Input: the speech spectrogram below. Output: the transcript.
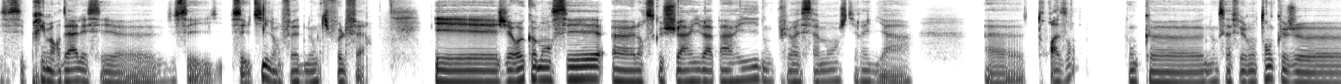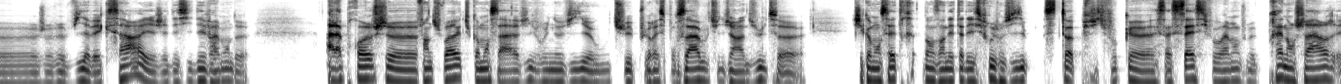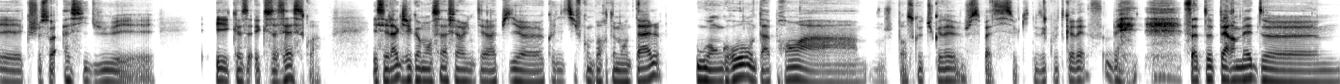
C'est primordial et c'est utile, en fait, donc il faut le faire. Et j'ai recommencé euh, lorsque je suis arrivé à Paris, donc plus récemment, je dirais il y a euh, trois ans. Donc, euh, donc ça fait longtemps que je, je vis avec ça et j'ai décidé vraiment de, à l'approche, enfin tu vois, tu commences à vivre une vie où tu es plus responsable, où tu deviens adulte j'ai commencé à être dans un état d'esprit où je me suis dit stop, il faut que ça cesse, il faut vraiment que je me prenne en charge et que je sois assidu et, que, ça cesse quoi. Et c'est là que j'ai commencé à faire une thérapie euh, cognitive comportementale où en gros, on t'apprend à. Je pense que tu connais, je sais pas si ceux qui nous écoutent connaissent, mais ça te permet de,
